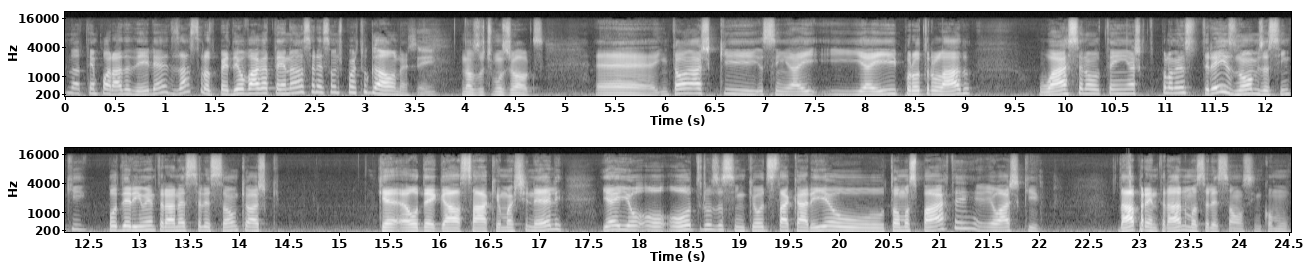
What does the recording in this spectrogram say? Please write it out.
na temporada dele é desastroso. Perdeu vaga até na seleção de Portugal, né? Sim. Nos últimos jogos. É, então eu acho que, assim, aí, e aí, por outro lado, o Arsenal tem, acho que pelo menos três nomes, assim, que poderiam entrar nessa seleção, que eu acho que, que é o Degas, Saka e o Martinelli. E aí, o- o- outros, assim, que eu destacaria o Thomas Partey, eu acho que dá pra entrar numa seleção, assim, como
